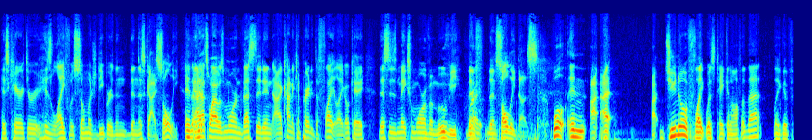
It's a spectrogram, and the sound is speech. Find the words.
His character, his life was so much deeper than than this guy Sully, And and, I- that's why I was more invested in. I kind of compared it to Flight, like, okay, this is makes more of a movie than Right. than Sully does. Well, and I, I, I, do you know if Flight was taken off of that? Like, if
